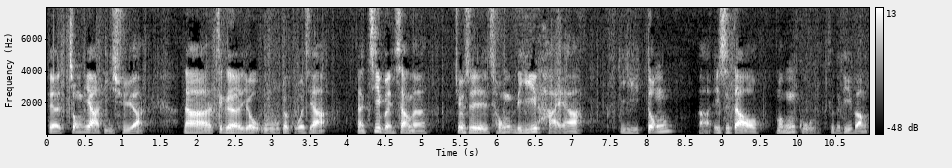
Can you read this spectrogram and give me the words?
的中亚地区啊。那这个有五个国家，那基本上呢，就是从里海啊以东啊，一直到蒙古这个地方。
